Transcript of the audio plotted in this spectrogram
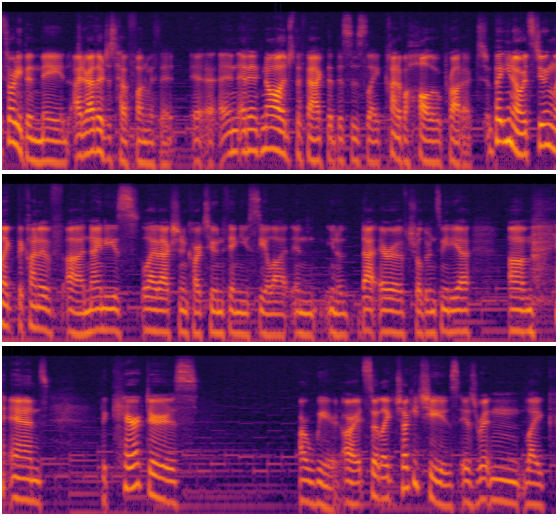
it's already been made. I'd rather just have fun with it and, and, acknowledge the fact that this is like kind of a hollow product. But you know, it's doing like the kind of uh, 90s live action cartoon thing you see a lot in, you know, that era of children's media. Um, and the characters are weird. All right, so like Chuck E. Cheese is written like,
